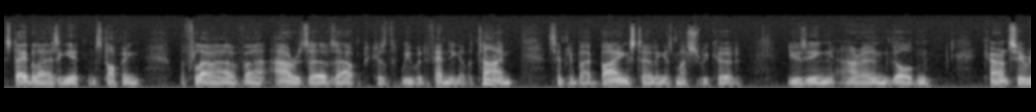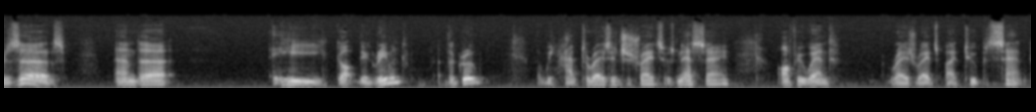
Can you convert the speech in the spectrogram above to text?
stabilizing it and stopping the flow of uh, our reserves out because we were defending at the time simply by buying sterling as much as we could using our own golden currency reserves. And uh, he got the agreement of the group that we had to raise interest rates, it was necessary. Off he went, raised rates by 2%.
